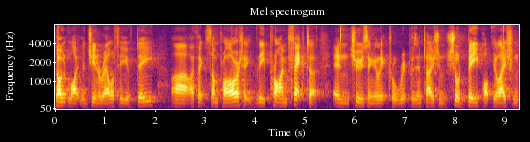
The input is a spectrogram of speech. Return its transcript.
don't like the generality of D. Uh, I think some priority, the prime factor in choosing electoral representation should be population.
